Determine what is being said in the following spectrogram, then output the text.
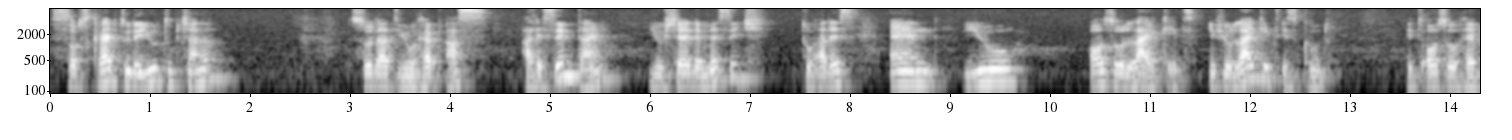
Subscribe to the YouTube channel so that you help us. At the same time, you share the message to others and you also like it if you like it it's good it also help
